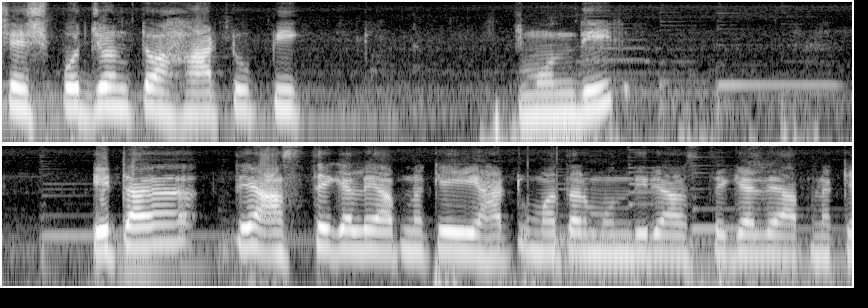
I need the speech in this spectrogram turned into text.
শেষ পর্যন্ত হাটু পিক মন্দির এটাতে আসতে গেলে আপনাকে এই হাটু মাতার মন্দিরে আসতে গেলে আপনাকে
